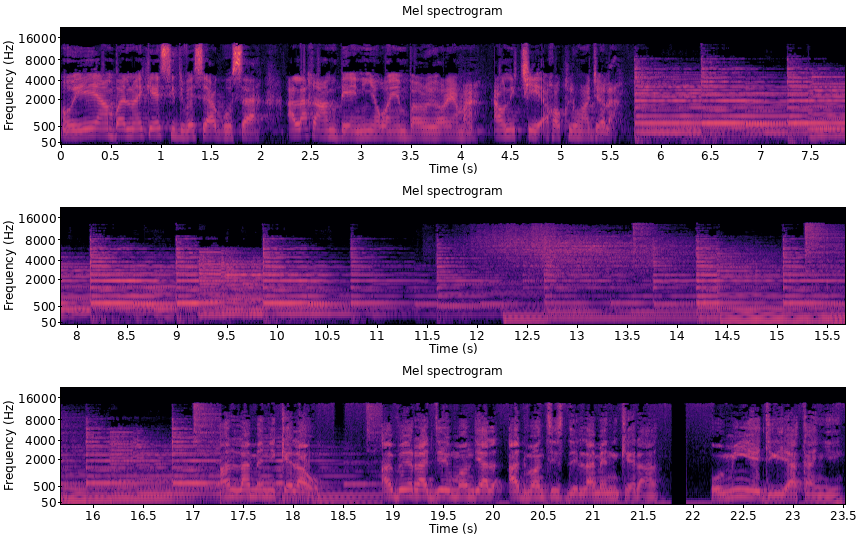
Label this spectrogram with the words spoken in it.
o ye an balimakɛ sidibɛsiya gosa ala k'an bɛɛ ni ɲɔgɔn ye baro yɔrɔ ma aw ni ce aw ka kulomajɔ la an lamɛnnikɛlaw a bɛ radio mondial adventiste de lamɛnni kɛra o min ye jigiya kan ye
